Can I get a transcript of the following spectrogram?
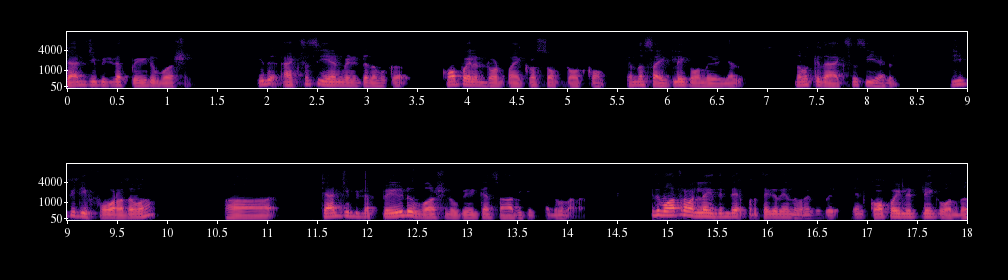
ചാറ്റ് ജി പി ടിയുടെ പെയ്ഡ് വേർഷൻ. ഇത് ആക്സസ് ചെയ്യാൻ വേണ്ടിയിട്ട് നമുക്ക് copilot dot Microsoft dot com എന്ന സൈറ്റിലേക്ക് വന്നു കഴിഞ്ഞാൽ നമുക്കിത് ആക്സസ് ചെയ്യാനും ജി പി ടി ഫോർ അഥവാ ചാറ്റ് ജി പിയുടെ പെയ്ഡ് വേർഷൻ ഉപയോഗിക്കാൻ സാധിക്കും എന്നുള്ളതാണ്. ഇത് മാത്രമല്ല ഇതിന്റെ പ്രത്യേകത എന്ന് പറയുന്നത് ഞാൻ കോപ്പൈലറ്റിലേക്ക് വന്ന്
